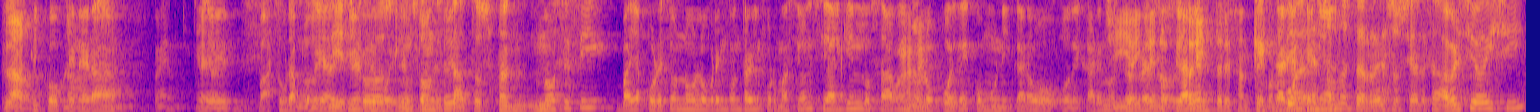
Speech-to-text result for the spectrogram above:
Claro. plástico, No, genera bueno, o sea, eh, basura, los podría discos, decirse, los Entonces, acetatos son- no sé si vaya por eso no logré encontrar información. Si alguien lo sabe Órale. nos lo puede comunicar o, o dejar en Sí, nuestras hay que redes no, sociales. interesante que conocer. estaría ¿Cuáles son nuestras redes sociales? A ver si hoy sí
